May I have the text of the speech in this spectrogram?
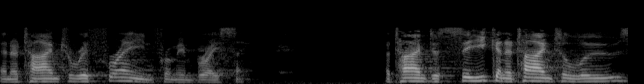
and a time to refrain from embracing, a time to seek and a time to lose,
